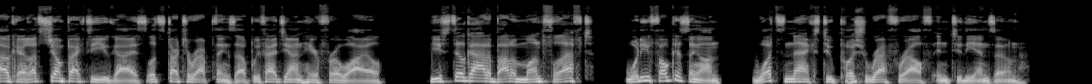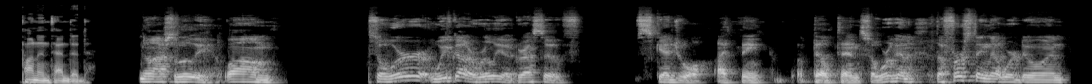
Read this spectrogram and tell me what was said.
Okay. Let's jump back to you guys. Let's start to wrap things up. We've had you on here for a while. You still got about a month left. What are you focusing on? What's next to push Ref Ralph into the end zone? Pun intended. No, absolutely. Um, so we're we've got a really aggressive schedule, I think, built in. So we're gonna the first thing that we're doing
